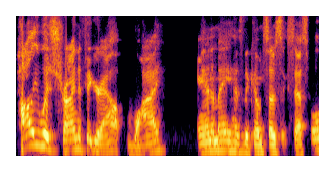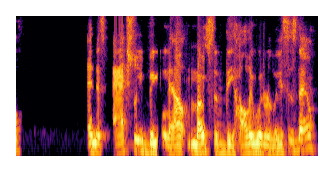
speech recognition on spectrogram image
Hollywood's trying to figure out why anime has become so successful and it's actually beating out most of the Hollywood releases now.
